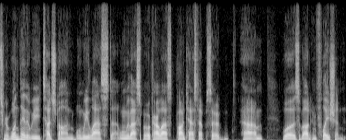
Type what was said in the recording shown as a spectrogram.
Sure. One thing that we touched on when we last uh, when we last spoke, our last podcast episode, um, was about inflation.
